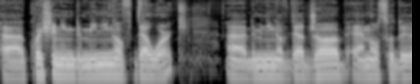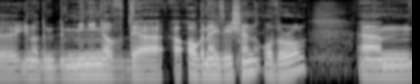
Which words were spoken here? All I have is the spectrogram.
uh, questioning the meaning of their work, uh, the meaning of their job, and also the you know the, the meaning of their organization overall. Um,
